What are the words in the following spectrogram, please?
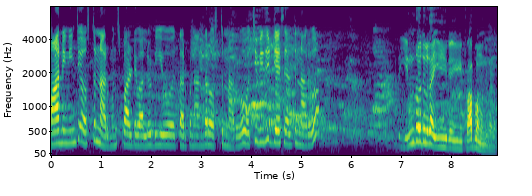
మార్నింగ్ నుంచి వస్తున్నారు. మున్సిపాలిటీ వాళ్ళు డిఓ తరపున అందరూ వస్తున్నారు. వచ్చి విజిట్ చేసి వెళ్తున్నారు. ఎన్ని రోజులుగా ఈ ఈ ప్రాబ్లం ఉంది మేడం?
